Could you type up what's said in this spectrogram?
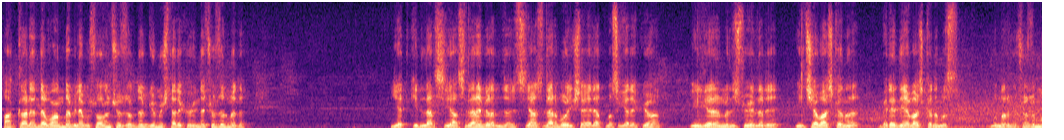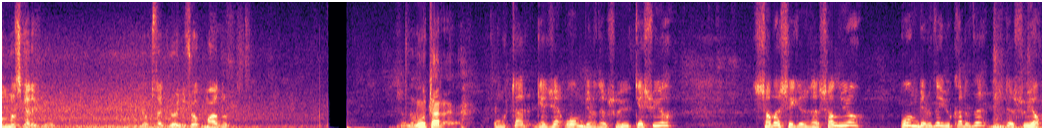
Hakkari'de Van'da bile bu sorun çözüldü. Gümüşdere köyünde çözülmedi. Yetkililer siyasilere bir an önce, siyasiler bu işe el atması gerekiyor. İlgilenen meclis üyeleri, ilçe başkanı, belediye başkanımız bunların bir çözüm bulması gerekiyor. Yoksa köylü çok mağdur. Muhtar Muhtar gece 11'de suyu kesiyor. Sabah 8'de salıyor. 11'de yukarıda bizde su yok.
